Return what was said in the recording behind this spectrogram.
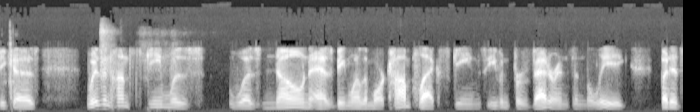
because Whisenhunt's scheme was was known as being one of the more complex schemes, even for veterans in the league. But it's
